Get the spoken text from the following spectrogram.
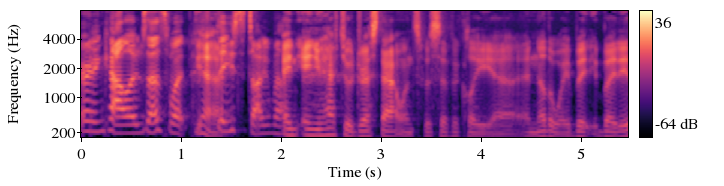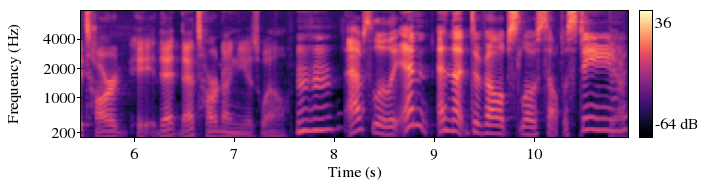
are in college, that's what Yeah. they used to talk about. and and you have to address that one specifically uh, another way but but it's hard it, that that's hard on you as well Absolutely, and and that develops low self esteem,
